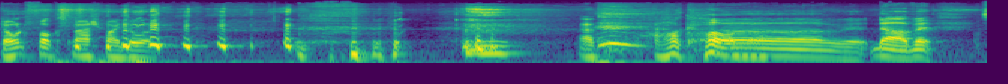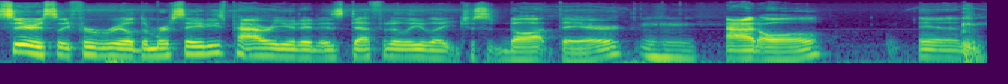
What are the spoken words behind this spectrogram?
don't fuck smash my door. That's I'll call him. Oh, man. no, but seriously, for real, the Mercedes power unit is definitely like just not there mm-hmm. at all, and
